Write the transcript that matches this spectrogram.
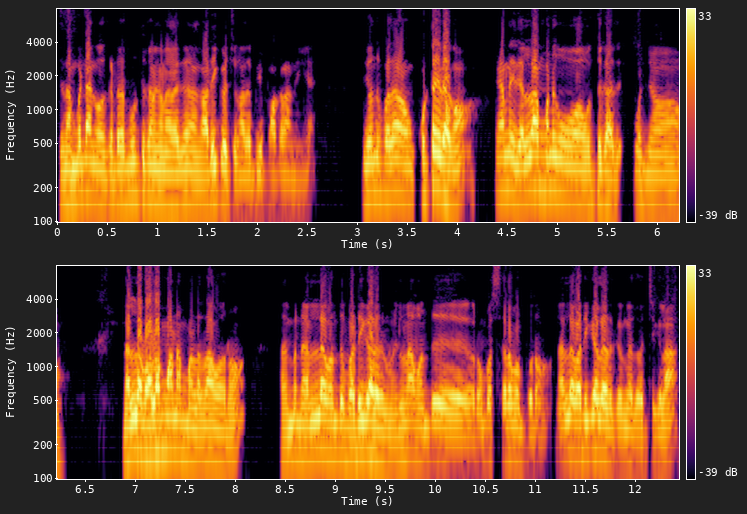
இது நம்மகிட்ட அங்கே கிட்ட நூற்றுக்கணக்கான ரகம் நாங்கள் அடுக்கி வச்சுக்கோங்க அதை போய் பார்க்கலாம் நீங்கள் இது வந்து பார்த்தீங்கன்னா குட்டை ரகம். ஏன்னா இது எல்லா மண்ணுக்கும் ஒத்துக்காது. கொஞ்சம் நல்ல வளமான மழை தான் வரும். அது மாதிரி நல்ல வந்து வடிகால் இருக்கணும் இல்லைனா வந்து ரொம்ப சிரமப்படும். நல்ல வடிகால் இருக்கவங்க அதை வச்சுக்கலாம்.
